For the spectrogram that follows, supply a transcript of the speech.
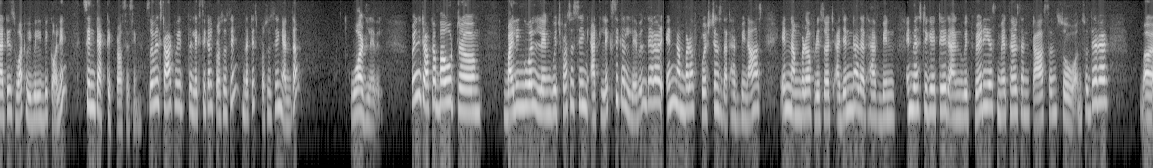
that is what we will be calling syntactic processing. So, we will start with the lexical processing that is processing at the word level. When we talk about um, bilingual language processing at lexical level, there are n number of questions that have been asked, n number of research agenda that have been investigated and with various methods and tasks and so on. So, there are uh,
